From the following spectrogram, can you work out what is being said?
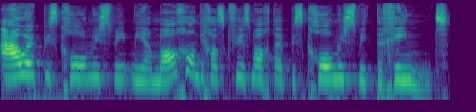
auch etwas Komisches mit mir machen und ich habe das Gefühl, es macht auch etwas Komisches mit dem Kind.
